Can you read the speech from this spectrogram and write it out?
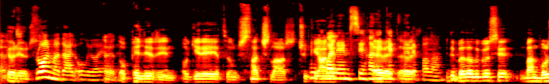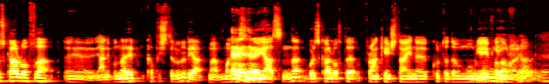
evet. görüyoruz. Rol model oluyor yani. Evet o pelerin, o geriye yatılmış saçlar. Çünkü Bu yani balemsi hareketleri evet, evet. falan. Bir de Bela Lugosi ben Boris Karloff'la e, yani bunlar hep kapıştırılır ya magazin evet, evet. dünyasında. Boris Karloff da Frankenstein'ı, Kurt Adamı, Mumya'yı Mumya falan oynar. Evet.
